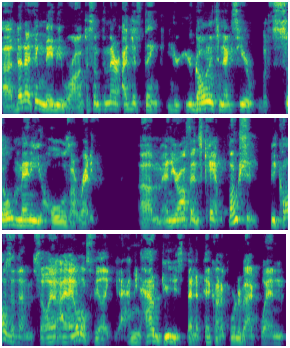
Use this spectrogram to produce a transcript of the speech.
uh, then I think maybe we're onto something there. I just think you're, you're going into next year with so many holes already, um, and your offense can't function because of them. So I, I almost feel like, I mean, how do you spend a pick on a quarterback when,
